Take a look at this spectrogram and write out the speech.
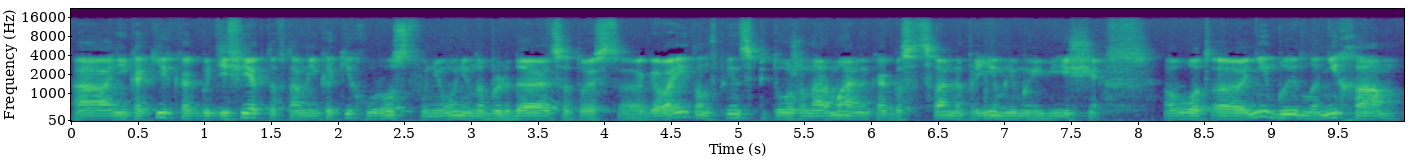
а никаких как бы дефектов, там никаких уродств у него не наблюдается, то есть говорит он в принципе тоже нормально, как бы социально приемлемые вещи, вот, ни быдло, ни хам,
